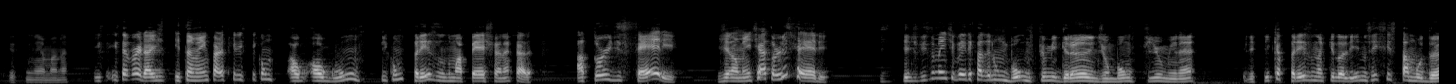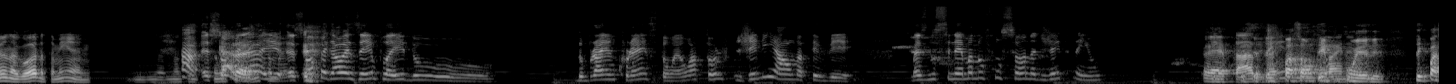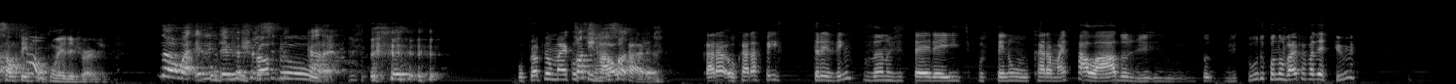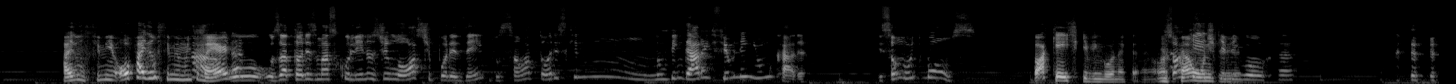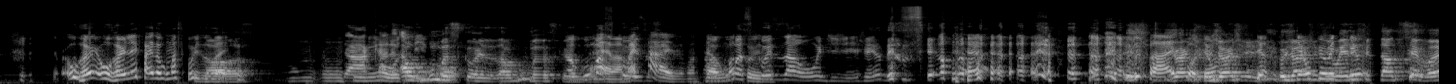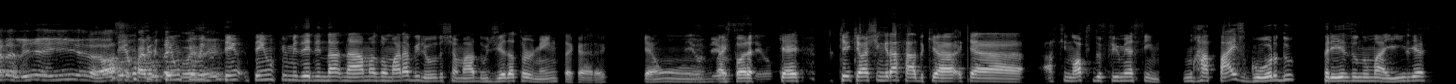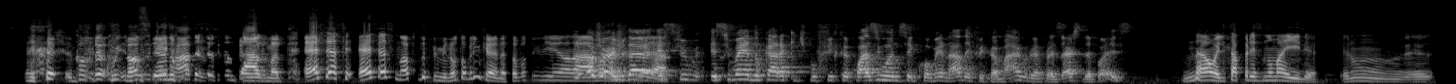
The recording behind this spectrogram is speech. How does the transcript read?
de cinema, né? Isso, isso é verdade. E também parece que eles ficam. al- Alguns ficam presos numa pecha, né, cara? Ator de série, geralmente é ator de série. Você dificilmente vê ele fazendo um bom um filme grande, um bom filme, né? Ele fica preso naquilo ali. Não sei se isso tá mudando agora também. É... não- não Ah, é só, pegar aí, é só pegar o exemplo aí do. Do Brian Cranston, é um ator genial na TV. Mas no cinema não funciona de jeito nenhum. É, Tentado, você tem que passar um tempo vai, né? com ele. Você tem que passar um tempo Não. com ele, Jorge. Não, mas ele O- teve a o chance. próprio- Cara, O próprio Michael Só C. Hall, só- cara. O, cara. o cara fez 300 anos de série aí, tipo, sendo o cara mais falado de, de tudo. Quando vai pra fazer filme, faz um filme, ou faz um filme muito Ah, merda. o- os atores masculinos de Lost, por exemplo, são atores que não, não vingaram em filme nenhum, cara. E são muito bons. Só a Kate que vingou, né, cara? Só É a a Kate única que vingou. é. O, Hur o Hurley faz algumas coisas, velho. Um, um Ah, cara. Algumas coisas, algumas coisas. Algumas é, coisas. faz, mas faz Algumas coisas. aonde, gente? Meu Deus do céu. Faz, Jorge, pô, tem um- o Jorge, tem- o tem Jorge um filme- viu ele no tem- final de semana ali, aí, nossa, Tem um, faz muita tem um coisa, filme, tem, tem um filme dele na, na Amazon maravilhoso chamado O Dia da Tormenta, cara. Que é um, Meu Deus uma história que, é, que, que eu acho engraçado, que, a, que a, a sinopse do filme é assim, um rapaz gordo preso numa ilha Nossa, que errado. fantasmas. Essa é, a, essa é a sinopse do filme, não tô brincando, é só vocês irem lá na Ô, Jorge, né, esse, filme, esse filme é do cara que, tipo, fica quase um ano sem comer nada e fica magro e vai pro exército depois? Não, ele tá preso numa ilha. Eu não. eu-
